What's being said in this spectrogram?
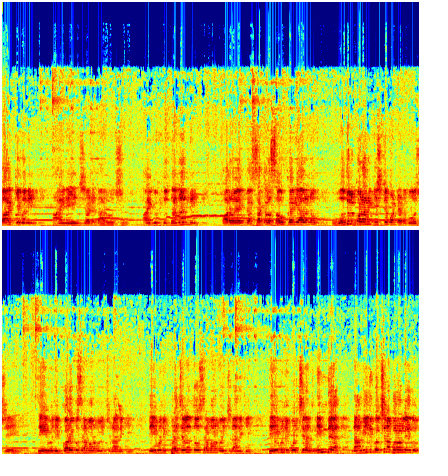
భాగ్యమని ఆయన ఎంచాడట ఆ రోజు. ఐగుప్తు ధనాన్ని ఫరో యొక్క సకల సౌకర్యాలను వదులుకోవడానికి ఇష్టపడ్డాడు మోసే దేవుని కొరకు శ్రమ అనుభవించడానికి దేవుని ప్రజలతో శ్రమ అనుభవించడానికి దేవుని గురించిన నింద నా మీదికి వచ్చిన పర్వాలేదు.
